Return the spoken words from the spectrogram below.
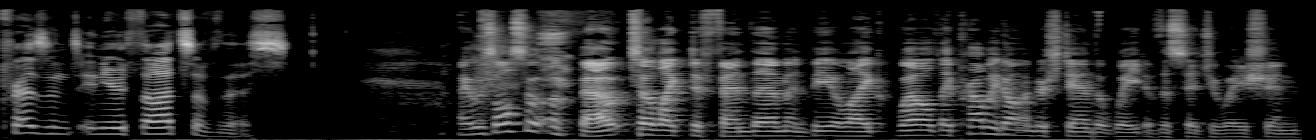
present in your thoughts of this? I was also about to like defend them and be like, well, they probably don't understand the weight of the situation,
